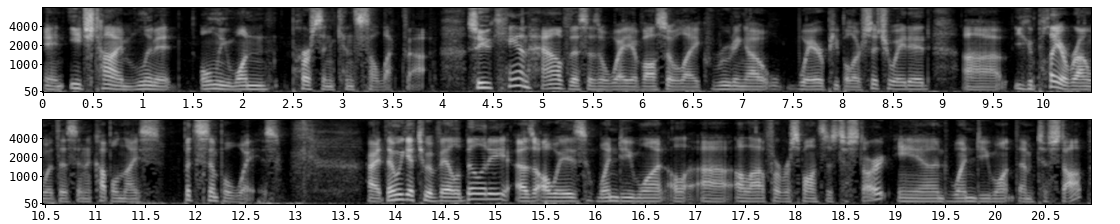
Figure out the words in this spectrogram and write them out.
And each time limit only one person can select that. So you can have this as a way of also like rooting out where people are situated. Uh, you can play around with this in a couple nice but simple ways. All right, then we get to availability. As always, when do you want uh, allow for responses to start and when do you want them to stop?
